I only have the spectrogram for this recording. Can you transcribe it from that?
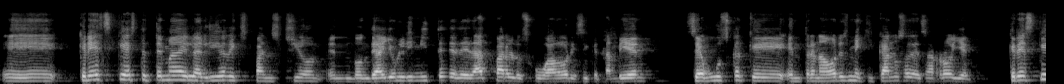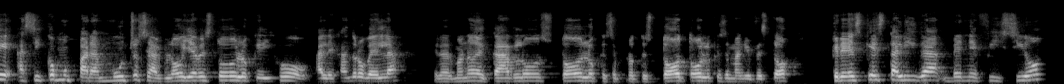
Eh, ¿Crees que este tema de la liga de expansión, en donde hay un límite de edad para los jugadores y que también se busca que entrenadores mexicanos se desarrollen, ¿Crees que así como para muchos se habló, ya ves todo lo que dijo Alejandro Vela, el hermano de Carlos, todo lo que se protestó, todo lo que se manifestó, ¿crees que esta liga benefició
